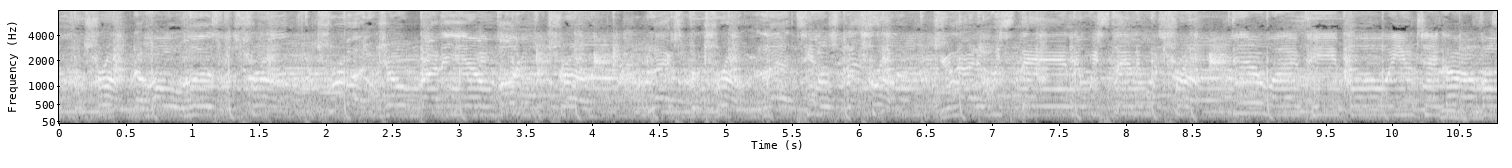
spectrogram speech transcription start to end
Trump, the whole hood's for Trump. Fuck Joe Biden, yeah, I'm voting for Trump. Blacks for Trump, Latinos for Trump. United we stand, and we standing with Trump. Dear white people, will you take our vote?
